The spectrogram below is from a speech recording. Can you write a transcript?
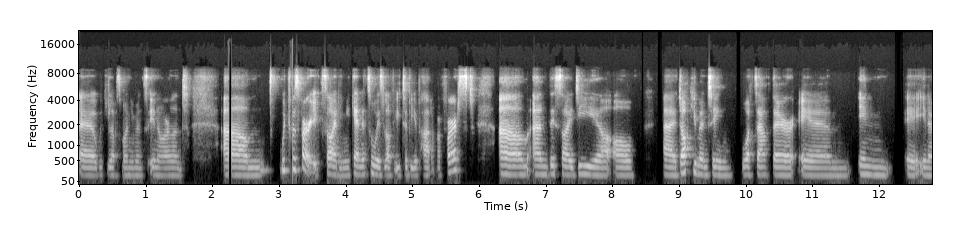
uh, Wiki Loves Monuments in Ireland, um, which was very exciting. Again, it's always lovely to be a part of a first. Um, and this idea of uh, documenting what's out there in, in uh, you know,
